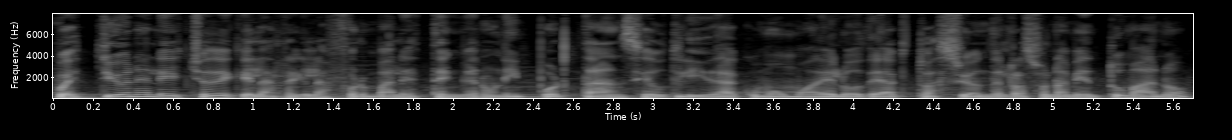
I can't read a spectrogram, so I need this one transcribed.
cuestiona el hecho de que las reglas formales tengan una importancia utilidad como modelo de actuación del razonamiento humano,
